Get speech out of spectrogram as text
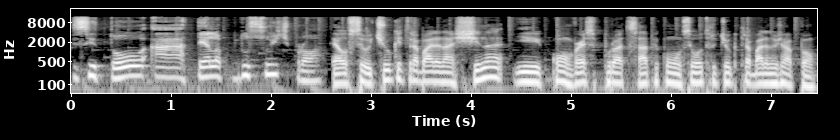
que citou a tela do Switch Pro. É o seu tio que trabalha na China e conversa por WhatsApp com o seu outro tio que trabalha no Japão.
